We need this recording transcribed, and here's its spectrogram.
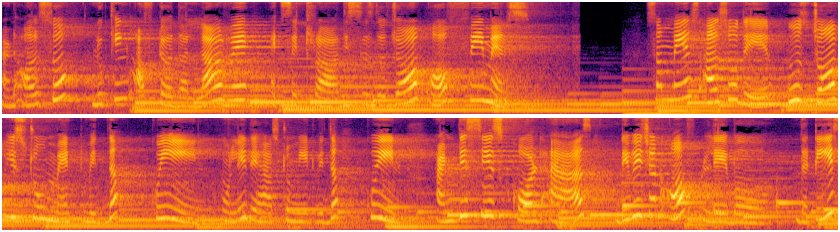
and also looking after the larvae etc. This is the job of females. Some males also there whose job is to meet with the queen. Only they has to meet with the queen and this is called as division of labor. That is,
